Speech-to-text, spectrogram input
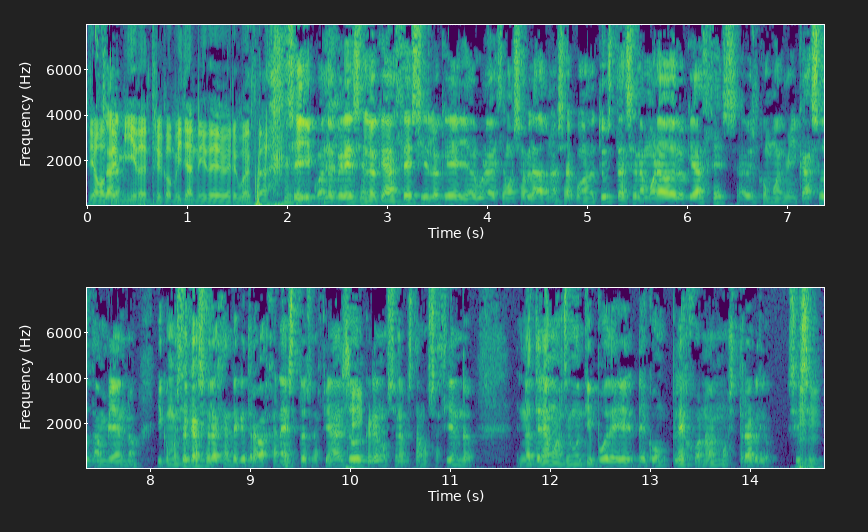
digamos, de miedo, entre comillas, ni de vergüenza. Sí, cuando crees en lo que haces y es lo que ya alguna vez hemos hablado, ¿no? O sea, cuando tú estás enamorado de lo que haces, ¿sabes? Como en mi caso también, ¿no? Y como es el caso de la gente que trabaja en esto, al final todos creemos en lo que estamos haciendo no tenemos ningún tipo de, complejo, ¿no? En mostrarlo. Sí, sí.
